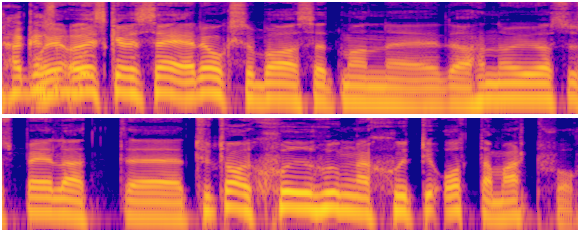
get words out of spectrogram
Han och kanske jag, och jag ska väl säga det också bara så att man... eh, Han har ju alltså spelat eh, totalt 778 matcher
